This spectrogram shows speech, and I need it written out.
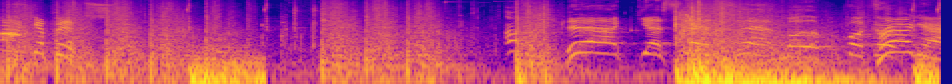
occupants! Yeah, I guess that's that, motherfucker! Frag out!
